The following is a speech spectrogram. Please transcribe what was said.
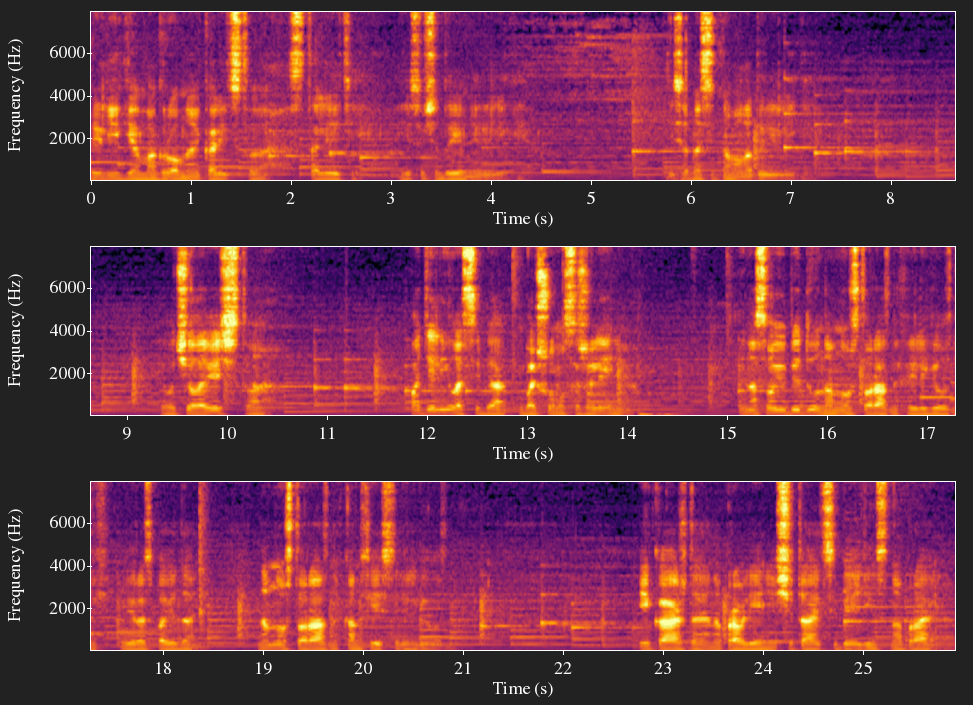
религиям огромное количество столетий. Есть очень древние религии. Есть относительно молодые религии. И вот человечество поделило себя, к большому сожалению, и на свою беду на множество разных религиозных вероисповеданий, на множество разных конфессий религиозных и каждое направление считает себя единственно правильным,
